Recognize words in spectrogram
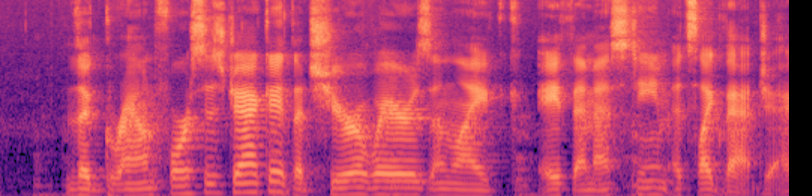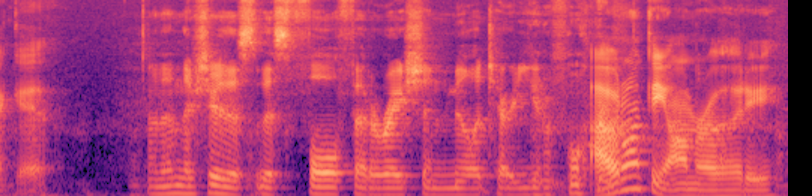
the Ground Forces jacket that Shiro wears in like Eighth MS team. It's like that jacket. And then there's here this this full Federation military uniform. I would want the Amuro hoodie.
